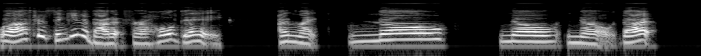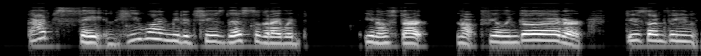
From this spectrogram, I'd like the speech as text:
Well, after thinking about it for a whole day, I'm like, "No, no, no. That that's Satan. He wanted me to choose this so that I would, you know, start not feeling good or do something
